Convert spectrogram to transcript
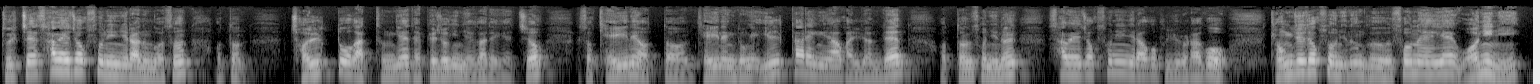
둘째 사회적 손인이라는 것은 어떤 절도 같은 게 대표적인 예가 되겠죠. 그래서 개인의 어떤 개인 행동의 일탈 행위와 관련된 어떤 손인을 사회적 손인이라고 분류를 하고 경제적 손인은 그 손해의 원인이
